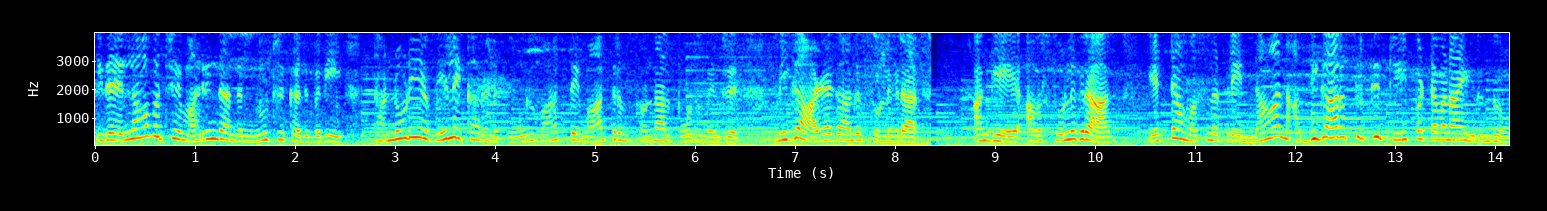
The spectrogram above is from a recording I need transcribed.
இதை எல்லாவற்றையும் அறிந்த அந்த நூற்றுக்கு அதிபதி தன்னுடைய வேலைக்காரனுக்கு ஒரு வார்த்தை மாத்திரம் சொன்னால் போதும் என்று மிக அழகாக சொல்லுகிறார். அங்கே அவர் சொல்லுகிறார் எட்டாம் வசனத்திலே நான் அதிகாரத்திற்கு கீழ்ப்பட்டவனாய் இருந்தும்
